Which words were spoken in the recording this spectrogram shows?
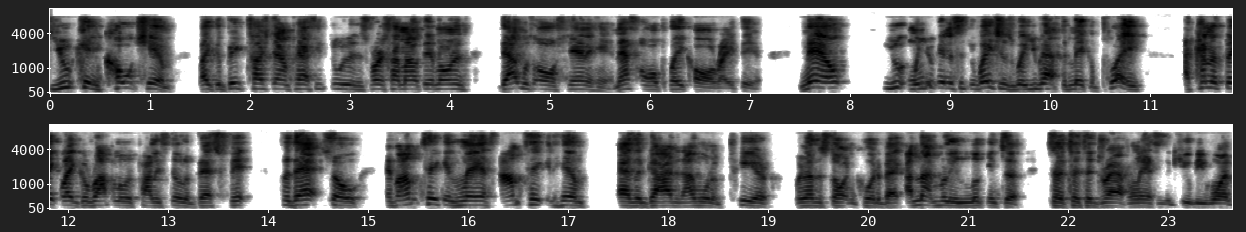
You can coach him. Like the big touchdown pass he threw his first time out there, Ronan, that was all Shanahan. That's all play call right there. Now, you when you get in situations where you have to make a play, I kind of think like Garoppolo is probably still the best fit for that. So if I'm taking Lance, I'm taking him as a guy that I want to pair with another starting quarterback. I'm not really looking to to, to, to draft Lance as a QB one.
